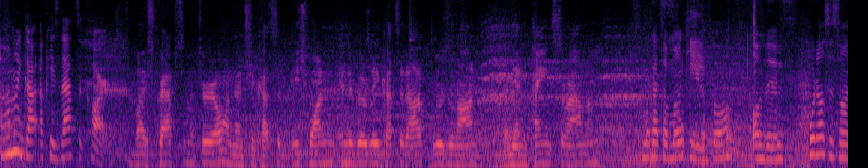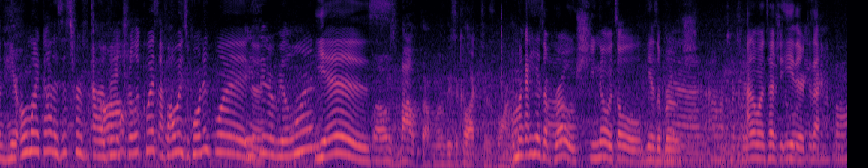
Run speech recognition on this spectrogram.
oh my god. Okay, so that's a card. She buys scraps of material and then she cuts them, each one individually, cuts it out, glues it on, and then paints around them. Oh my god, it's a monkey beautiful. on this. What else is on here? Oh my god, is this for uh, Oh. ventriloquist? I've always wanted one. Is it a real one? Yes. Well, it's about that movie's a collector's one. Oh my god, he has a brooch. You know it's old. He has a brooch. Yeah, I don't want to touch it. I don't want to touch it either because I.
